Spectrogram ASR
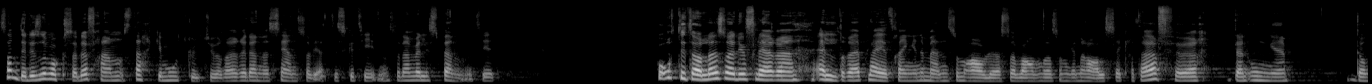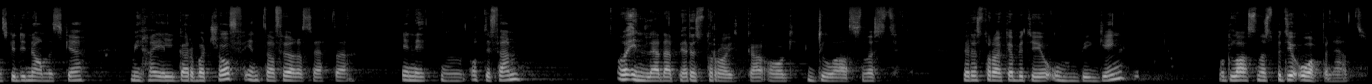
Samtidig så vokser det frem sterke motkulturer i denne sensovjetiske tiden, så det er en veldig spennende tid. På 80-tallet er det jo flere eldre pleietrengende menn som avløser hverandre som generalsekretær, før den unge, ganske dynamiske Mikhail Gorbatsjov inntar førersetet i 1985 og innleder perestrojka og glasnost. Perestrojka betyr ombygging, og glasnost betyr åpenhet.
